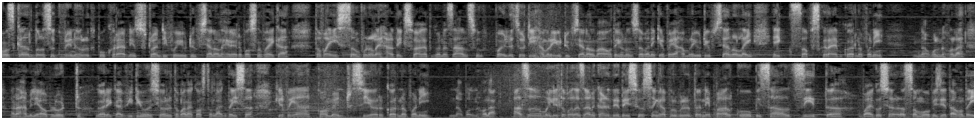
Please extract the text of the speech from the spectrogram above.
नमस्कार दर्शक वृन्दहरू Pokhara news twenty four YouTube channel हेरेर बस्नुभएका तपाईँ सम्पूर्णलाई हार्दिक स्वागत गर्न चाहन्छु। पहिलोचोटि हाम्रो युट्युब च्यानलमा आउँदै हुनुहुन्छ भने कृपया हाम्रो युट्युब च्यानललाई एक सब्सक्राइब गर्न पनि नभुल्नुहोला र हामीले अपलोड गरेका भिडियोजहरू तपाईँलाई कस्तो लाग्दैछ कृपया कमेन्ट सेयर गर्न पनि नभुल्नुहोला। आज मैले तपाईँलाई जानकारी दिँदैछु सिङ्गापुर विरुद्ध नेपालको विशाल जित भएको छ र समूह विजेता हुँदै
